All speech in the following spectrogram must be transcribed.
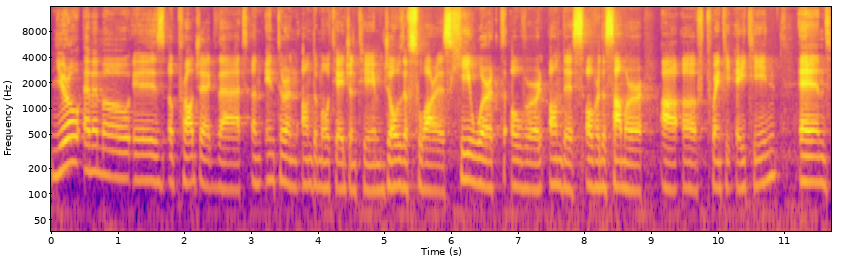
Neural MMO is a project that an intern on the multi-agent team, Joseph Suarez, he worked over on this over the summer uh, of 2018. And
